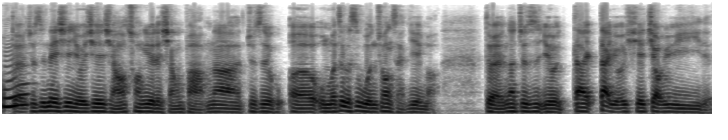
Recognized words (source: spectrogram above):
嗯、对，就是内心有一些想要创业的想法，那就是呃，我们这个是文创产业嘛，对，那就是有带带有一些教育意义的。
